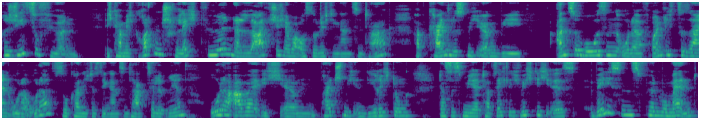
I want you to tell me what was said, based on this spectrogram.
Regie zu führen. Ich kann mich grottenschlecht fühlen, dann latsche ich aber auch so durch den ganzen Tag, habe keine Lust, mich irgendwie anzuhosen oder freundlich zu sein oder oder. So kann ich das den ganzen Tag zelebrieren. Oder aber ich ähm, peitsche mich in die Richtung, dass es mir tatsächlich wichtig ist, wenigstens für einen Moment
